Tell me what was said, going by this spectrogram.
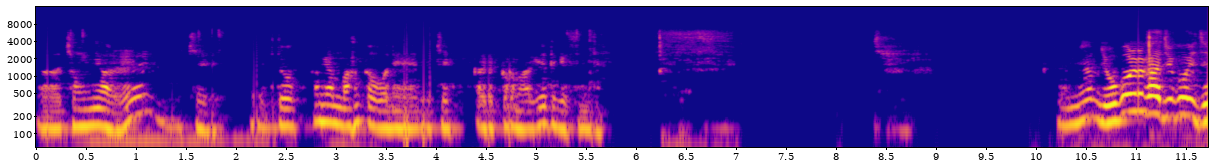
어, 정렬 이렇게 또 화면만 한꺼번에 이렇게 깔끔하게 되겠습니다. 그러면 요걸 가지고 이제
